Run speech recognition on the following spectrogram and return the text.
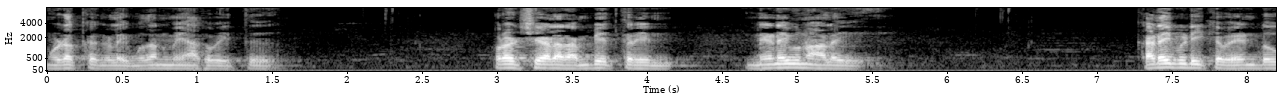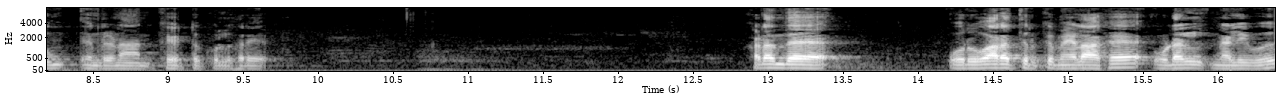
முழக்கங்களை முதன்மையாக வைத்து புரட்சியாளர் அம்பேத்கரின் நினைவு நாளை கடைபிடிக்க வேண்டும் என்று நான் கேட்டுக்கொள்கிறேன். கடந்த ஒரு வாரத்திற்கு மேலாக உடல் நலிவு.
